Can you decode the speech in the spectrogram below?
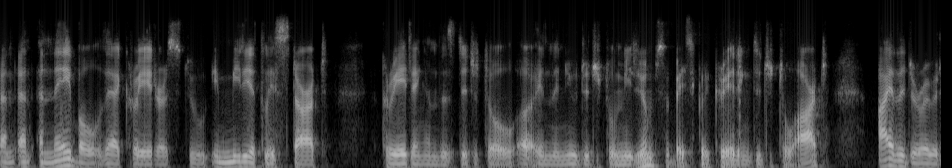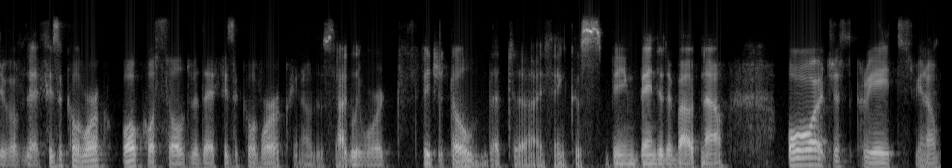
and, and enable their creators to immediately start creating in this digital, uh, in the new digital medium. So basically creating digital art, either derivative of their physical work or co-sold with their physical work. You know, this ugly word digital that uh, I think is being bandied about now, or just create, you know,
